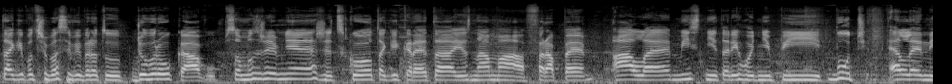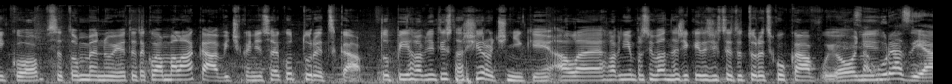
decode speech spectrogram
tak je potřeba si vybrat tu dobrou kávu. Samozřejmě Řecko, tak i Kréta je známá frappe, ale místní tady hodně pijí buď Eleniko, se to jmenuje, to je taková malá kávička, něco jako turecká. To pijí hlavně ty starší ročníky, ale hlavně prosím vás neříkejte, že chcete chcete tureckou kávu, jo? Oni... Sa urazia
